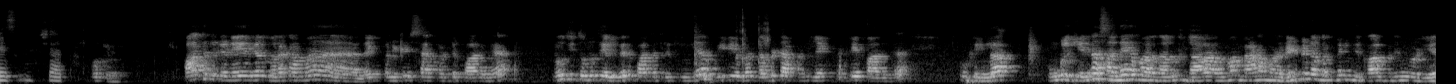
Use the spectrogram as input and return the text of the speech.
பேசுங்க ஷேர் ஓகே பார்த்துட்டு இருக்க நேயர்கள் மறக்காம லைக் பண்ணிட்டு ஷேர் பண்ணிட்டு பாருங்க. நூத்தி தொண்ணூத்தி ஏழு பேர் பார்த்துட்டு இருக்கீங்க. வீடியோவை டபுள் டாப் பண்ணி லைக் பண்ணிட்டே பாருங்க. ஓகேங்களா உங்களுக்கு என்ன சந்தேகமா இருந்தாலும் தாராளமா மேடம் ரெண்டு நம்பருக்குமே நீங்க கால் பண்ணி உங்களுடைய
